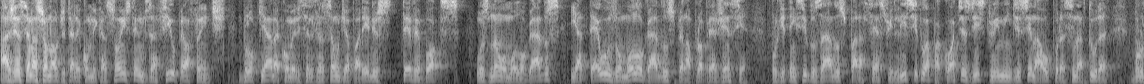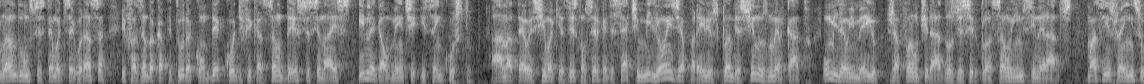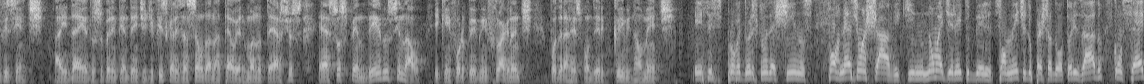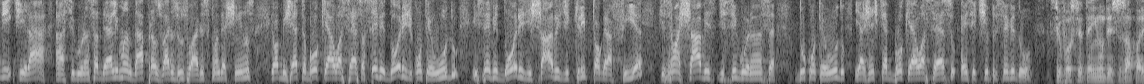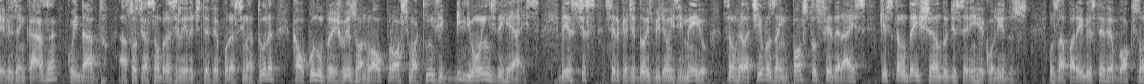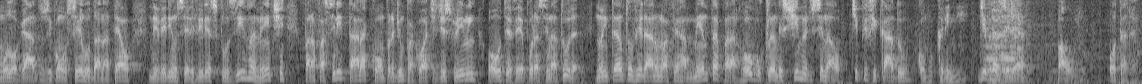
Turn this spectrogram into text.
A Agência Nacional de Telecomunicações tem um desafio pela frente: bloquear a comercialização de aparelhos TV Box, os não homologados e até os homologados pela própria agência, porque têm sido usados para acesso ilícito a pacotes de streaming de sinal por assinatura, burlando um sistema de segurança e fazendo a captura com decodificação destes sinais ilegalmente e sem custo. A Anatel estima que existam cerca de 7 milhões de aparelhos clandestinos no mercado. Um milhão e meio já foram tirados de circulação e incinerados. Mas isso é insuficiente. A ideia do superintendente de fiscalização da Anatel, Hermano Tércios, é suspender o sinal e quem for pego em flagrante poderá responder criminalmente esses provedores clandestinos fornecem uma chave que não é direito deles, somente do prestador autorizado, consegue tirar a segurança dela e mandar para os vários usuários clandestinos. E o objeto é bloquear o acesso a servidores de conteúdo e servidores de chaves de criptografia, que são as chaves de segurança do conteúdo, e a gente quer bloquear o acesso a esse tipo de servidor. Se você tem um desses aparelhos em casa, cuidado. A Associação Brasileira de TV por Assinatura calcula um prejuízo anual próximo a 15 bilhões de reais. Destes, cerca de 2 bilhões e meio são relativos a impostos federais que estão deixando de serem recolhidos. Os aparelhos TV Box homologados e com o selo da Anatel deveriam servir exclusivamente para facilitar a compra de um pacote de streaming ou TV por assinatura. No entanto, viraram uma ferramenta para roubo clandestino de sinal, tipificado como crime. De Brasília, Paulo Otara.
